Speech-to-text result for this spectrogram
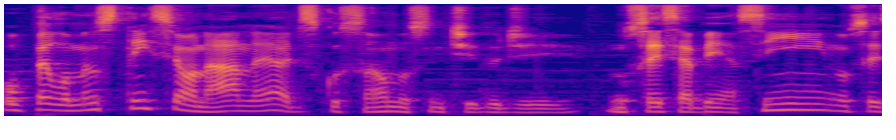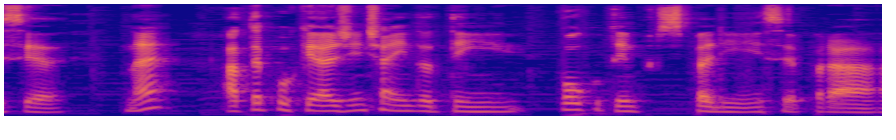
ou pelo menos tensionar, né, a discussão no sentido de não sei se é bem assim, não sei se é, né? Até porque a gente ainda tem pouco tempo de experiência para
